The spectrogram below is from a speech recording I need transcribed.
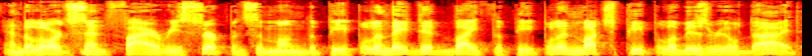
And the Lord sent fiery serpents among the people, and they did bite the people, and much people of Israel died.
